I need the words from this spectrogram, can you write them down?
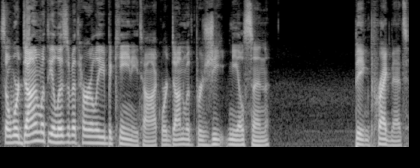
So we're done with the Elizabeth Hurley bikini talk. We're done with Brigitte Nielsen being pregnant.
